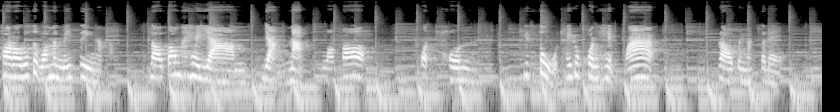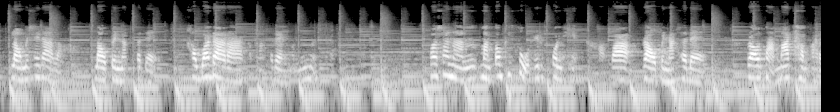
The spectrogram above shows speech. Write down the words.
พอเรารู้สึกว่ามันไม่จริงอะค่ะ เราต้องพยายามอย่างหนัก แล้วก็อดทนพิสูจน์ให้ทุกคนเห็นว่า เราเป็นนักแสดง เราไม่ใช่ดาราเราเป็นนักแสดงคำว่าดารากับนักแสดงมันไม่เหมือนกัน เพราะฉะนั้นมันต้องพิสูจน์ให้ทุกคนเห็นนะคะว่าเราเป็นนักแสดง เราสามารถทำอะไร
